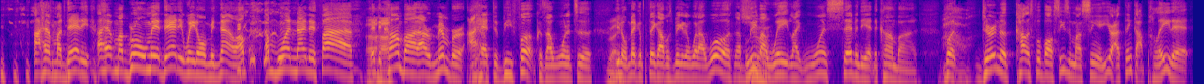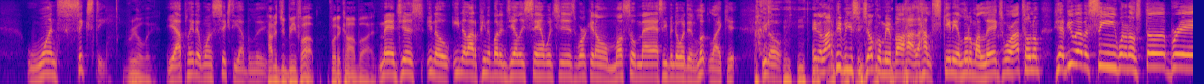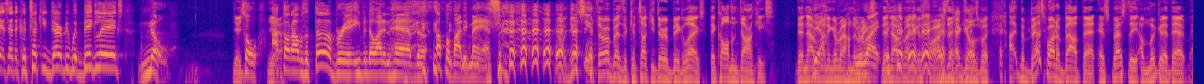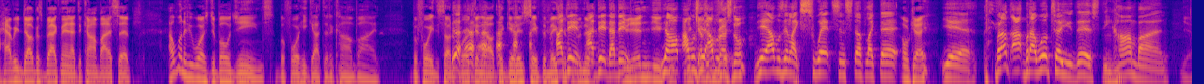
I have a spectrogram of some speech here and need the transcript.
I have my daddy. I have my grown man daddy weight on me now. I'm I'm 195 at the Uh-huh. combine. I remember I had to beef up because I wanted to, Right. you know, make him think I was bigger than what I was. And I believe I weighed like 170 at the combine. But during the college football season, my senior year, I think I played at 160. really. Yeah, I played at 160, I believe. How did you beef up for the combine? Man, just you know, eating a lot of peanut butter and jelly sandwiches, working on muscle mass, even though it didn't look like it. You know, and a lot of people used to joke on me about how, how skinny and little my legs were. I told them, "Have you ever seen one of those thoroughbreds at the Kentucky Derby with big legs?" No. Yeah, So yeah. I thought I was a thoroughbred, even though I didn't have the upper body mass. No, oh, you've seen thoroughbreds at Kentucky Derby big legs. They call them donkeys. They're not Yeah, running around the race. right. They're not running as far as that goes. But I, the best part about that, especially, I'm looking at that Harry Douglas back then at the combine. I said, I wonder if he wore his Jabot jeans before he got to the combine. Before he started working out to get in shape to make I sure did, I did, I did. You didn't? You, no, I you was, in, I was, professional? in, yeah, I was in like sweats and stuff like that. Okay. Yeah, but I, I but I will tell you this: the Mm-hmm. combine. Yeah.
